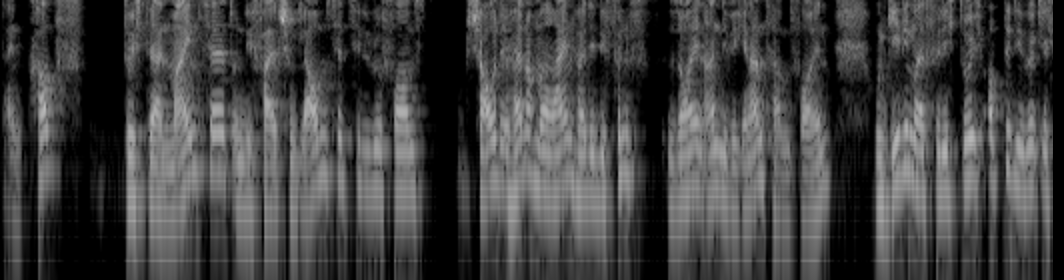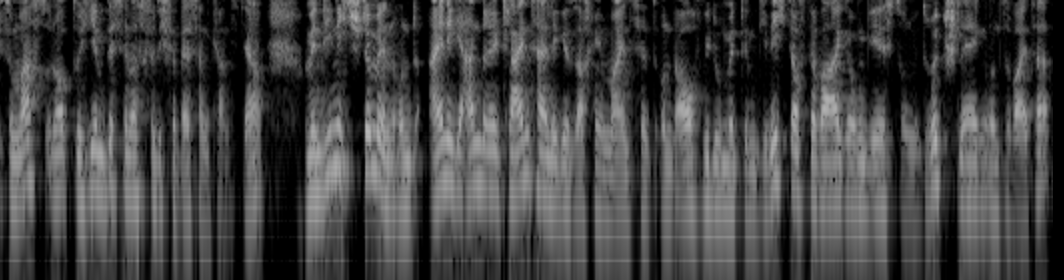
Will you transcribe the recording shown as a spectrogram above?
dein Kopf durch dein Mindset und die falschen Glaubenssätze, die du formst, schau dir, hör noch mal rein, hör dir die fünf Säulen an, die wir genannt haben vorhin, und geh die mal für dich durch, ob du die wirklich so machst oder ob du hier ein bisschen was für dich verbessern kannst, ja. Und wenn die nicht stimmen und einige andere kleinteilige Sachen im Mindset und auch wie du mit dem Gewicht auf der Waage umgehst und mit Rückschlägen und so weiter,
